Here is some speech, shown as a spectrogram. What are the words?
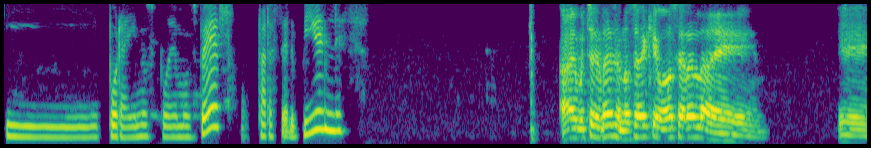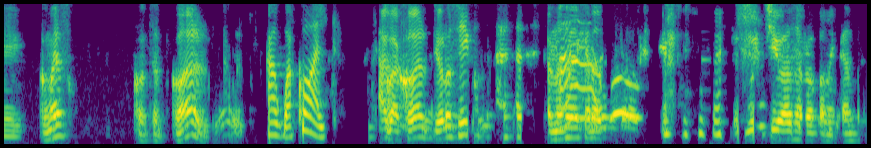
y por ahí nos podemos ver para servirles. Ay, muchas gracias. No sabía que vos eras la de. Eh, ¿Cómo es? Conceptual. Aguacoalt. Aguacoalt, yo lo sigo. no sabía que era. Ah. Es muy chiva esa ropa, me encanta.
